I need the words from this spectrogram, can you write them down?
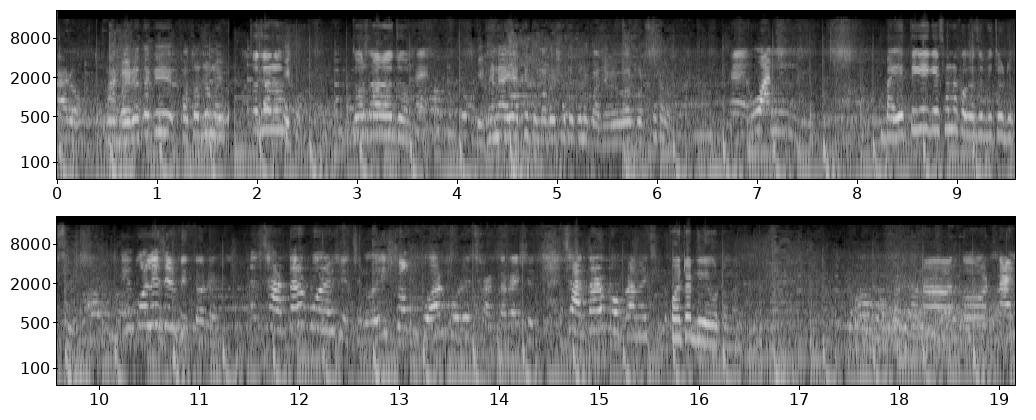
আরও। বাইরে থেকে কতজন ওই- তো জানো এই- দশ বারো জন। হ্যাঁ। এখানে আইয়া কি তোমাদের সাথে কোনো বাজে ব্যবহার করছে না হ্যাঁ ওয়ার্নিং বাইরে থেকে গেছে না কলেজের ভিতরে ঢুকছে? এই কলেজের ভিতরে। ছাড়তারা পরে এসেছিল এই সব হওয়ার পরে ছাড়তারা এসেছিল। ছাড়তারা প্রোগ্রামে ছিল। কয়টা দিয়ে ঘটনা ঘটনা তো টাইম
